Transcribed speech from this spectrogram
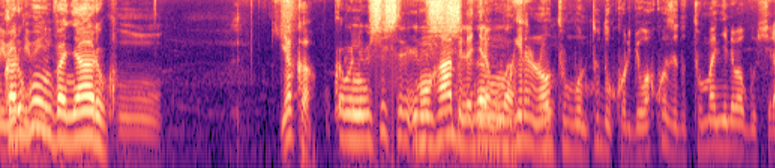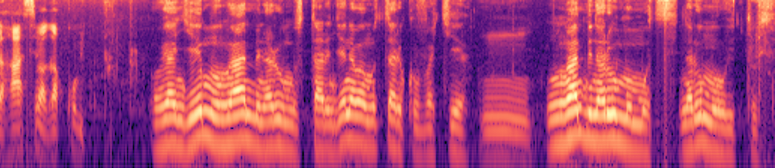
bintu ukarwumva nyarwo Mm. ukabona ibishishi mu nkambi ndagira ngo maso. noneho utuntu tudukoryo wakoze dutuma nyine bagushyira hasi bagakubita. Ngiye mu nkambi nari umusitari. Ngiye nabaye umusitari kuva kera. Mm. mu nkambi nari umumutsi nari umuhwituzi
